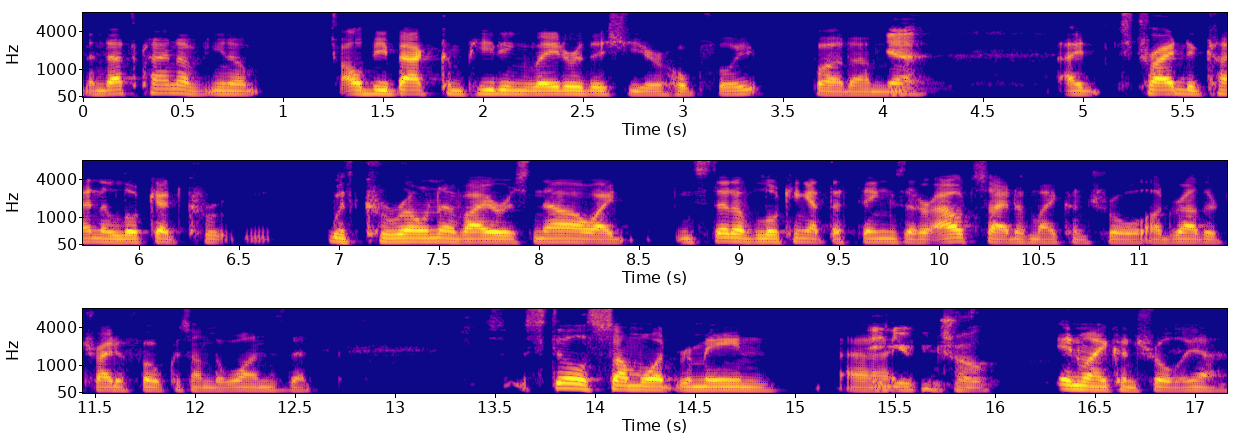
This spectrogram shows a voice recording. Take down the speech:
and that's kind of you know I'll be back competing later this year hopefully, but um, Yeah. I tried to kind of look at cor- with coronavirus now. I instead of looking at the things that are outside of my control, I'd rather try to focus on the ones that s- still somewhat remain uh, In your control. in my control. Yeah.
